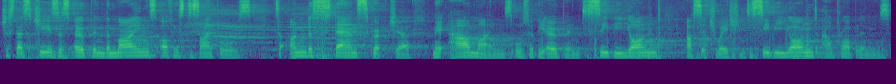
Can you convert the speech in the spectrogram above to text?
Just as Jesus opened the minds of his disciples to understand Scripture, may our minds also be open to see beyond our situation, to see beyond our problems,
